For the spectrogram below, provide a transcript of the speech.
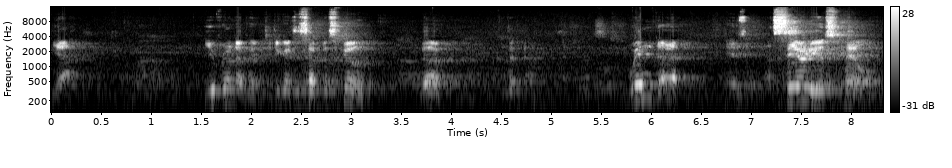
Yeah. You've run up it. Did you go to Sedbergh School? No. Winder is a serious hill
